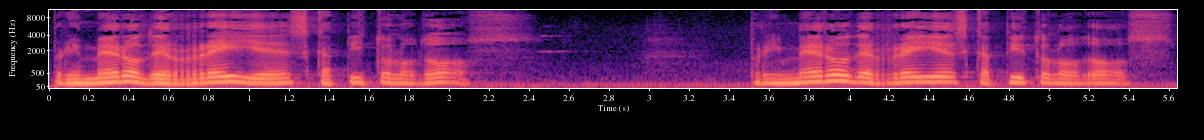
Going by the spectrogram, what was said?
Primero de Reyes, capítulo 2. Primero de Reyes, capítulo 2.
